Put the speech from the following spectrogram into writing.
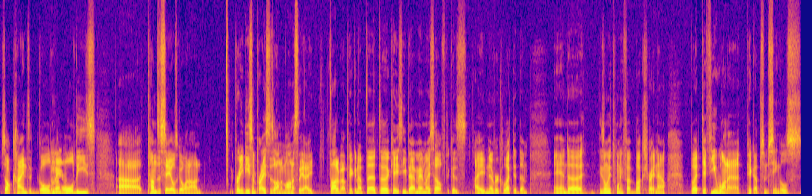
There's all kinds of gold Man. oldies. Uh, tons of sales going on. Pretty decent prices on them, honestly. I thought about picking up that uh, KC Batman myself because I never collected them, and uh, he's only 25 bucks right now. But if you want to pick up some singles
